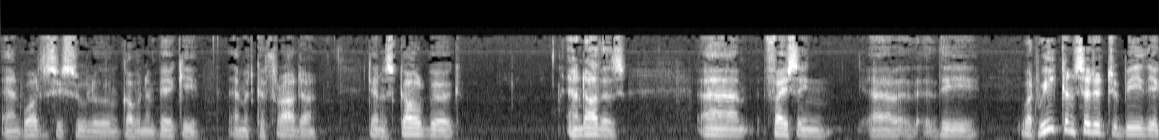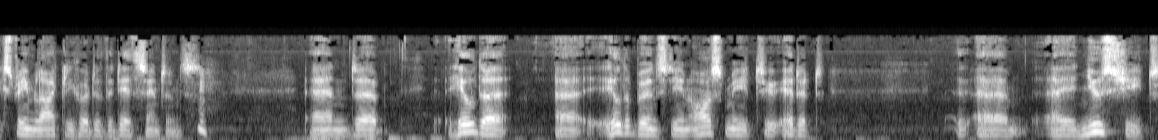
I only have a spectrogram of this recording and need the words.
and Walter Sisulu, Govan Mbeki, Ahmed Kathrada, Denis Goldberg, and others, um, facing uh, the what we considered to be the extreme likelihood of the death sentence. and uh, Hilda uh, Hilda Bernstein asked me to edit um, a news sheet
